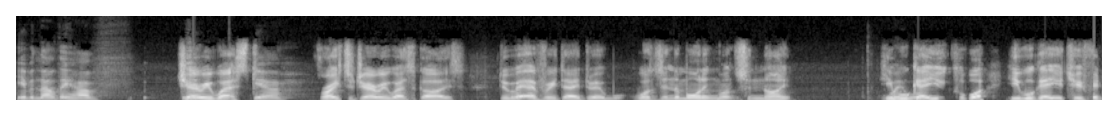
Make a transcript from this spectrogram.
yeah, but now they have, Jerry West, yeah, right to Jerry West, guys. Do it every day. Do it once in the morning, once at night. He Wait, will what? get you. Kawhi, he will get you two free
